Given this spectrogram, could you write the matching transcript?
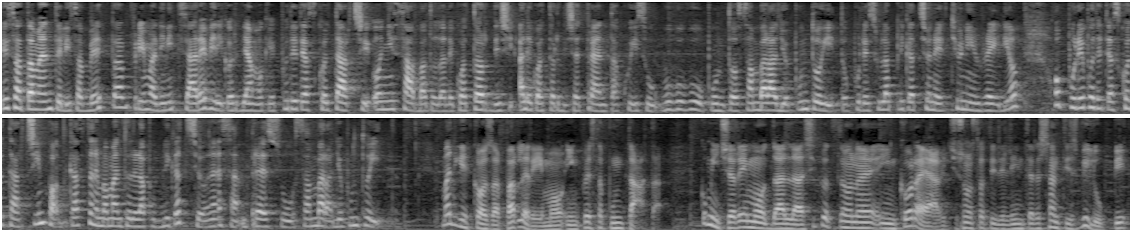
Esattamente Elisabetta, prima di iniziare vi ricordiamo che potete ascoltarci ogni sabato dalle 14 alle 14.30 qui su www.sambaradio.it oppure sull'applicazione TuneIn Radio oppure potete ascoltarci in podcast nel momento della pubblicazione sempre su sambaradio.it. Ma di che cosa parleremo in questa puntata? Cominceremo dalla situazione in Corea, ci sono stati degli interessanti sviluppi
